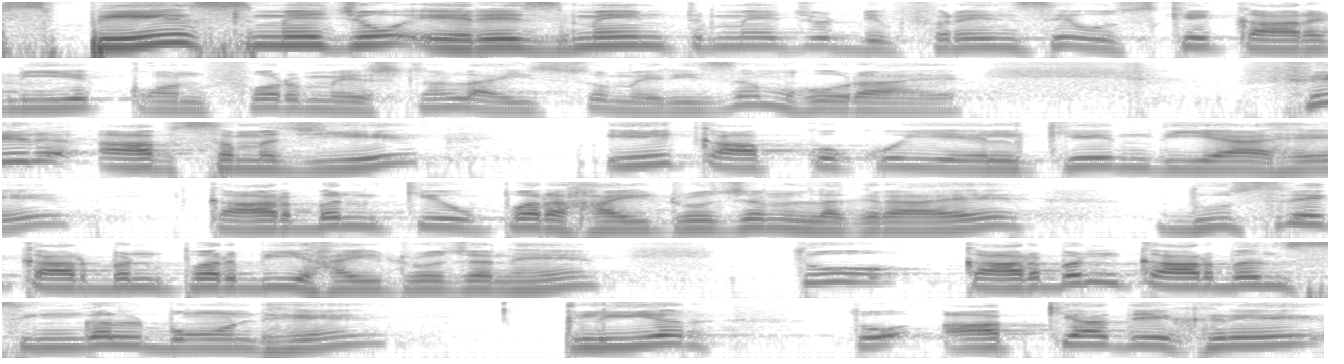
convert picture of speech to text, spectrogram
स्पेस में, जो अरेंजमेंट में जो डिफरेंस है, उसके कारण ये कॉन्फॉर्मेशनल आइसोमेरिज्म हो रहा है। फिर आप समझिए, एक आपको कोई एल्केन दिया है कार्बन के ऊपर हाइड्रोजन लग रहा है, दूसरे कार्बन पर भी हाइड्रोजन है तो कार्बन कार्बन सिंगल बॉन्ड है क्लियर तो आप क्या देख रहे हैं?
